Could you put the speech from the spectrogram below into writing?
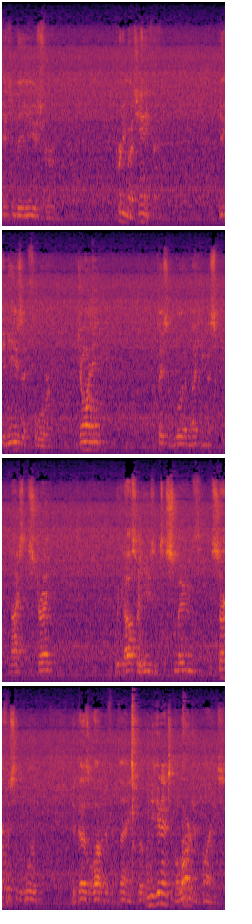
It can be used for pretty much anything. You can use it for joining a piece of wood, making this nice and straight. We could also use it to smooth the surface of the wood. It does a lot of different things. But when you get into the larger planes,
